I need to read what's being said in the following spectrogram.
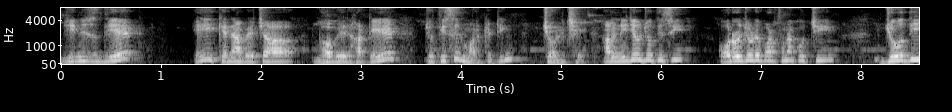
জিনিস দিয়ে এই কেনা বেচা ভবের হাটে জ্যোতিষীর মার্কেটিং চলছে। আমি নিজেও জ্যোতিষী, করজোড়ে প্রার্থনা করছি। যদি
